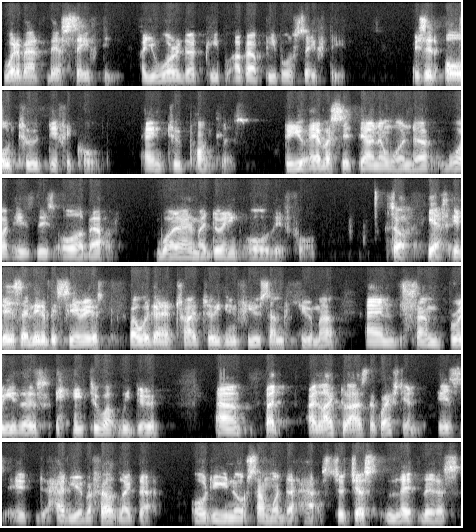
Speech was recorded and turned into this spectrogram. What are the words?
What about their safety? Are you worried that people about people's safety? Is it all too difficult and too pointless? Do you ever sit down and wonder, what is this all about? What am I doing all this for? So yes, it is a little bit serious, but we're going to try to infuse some humor and some breathers into what we do. Um, but I like to ask the question: Is it? Have you ever felt like that, or do you know someone that has? So just let let us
